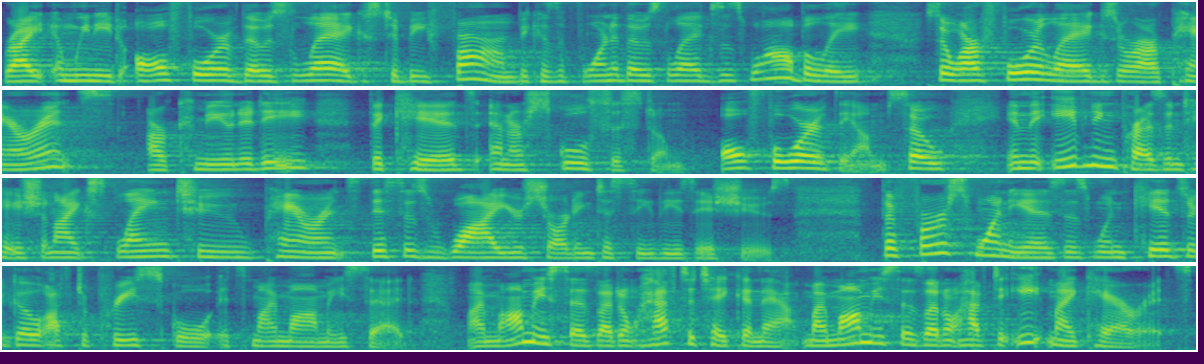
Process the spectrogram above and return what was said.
right? And we need all four of those legs to be firm because if one of those legs is wobbly, so our four legs are our parents, our community, the kids, and our school system, all four of them. So in the evening presentation, I explained to parents this is why you're starting to see these issues. The first one is, is when kids go off to preschool, it's my mommy said. My mommy says I don't have to take a nap. My mommy says I don't have to eat my carrots.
